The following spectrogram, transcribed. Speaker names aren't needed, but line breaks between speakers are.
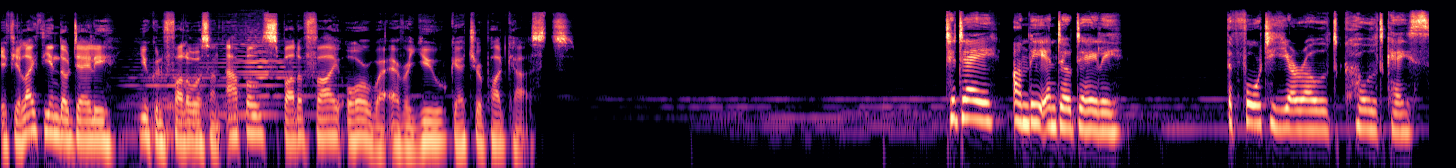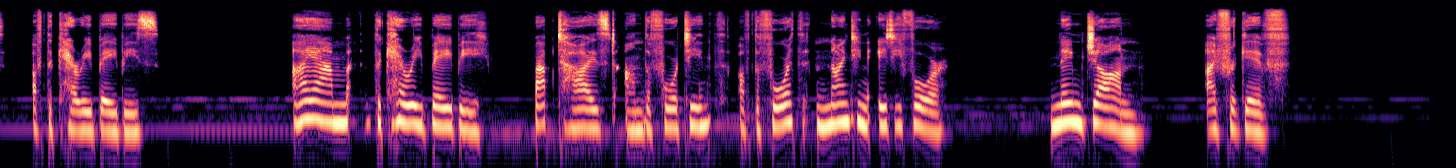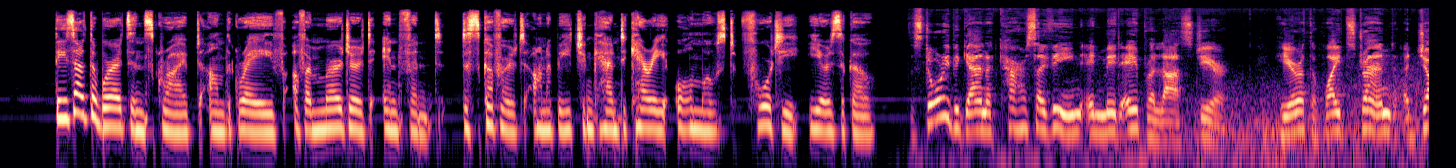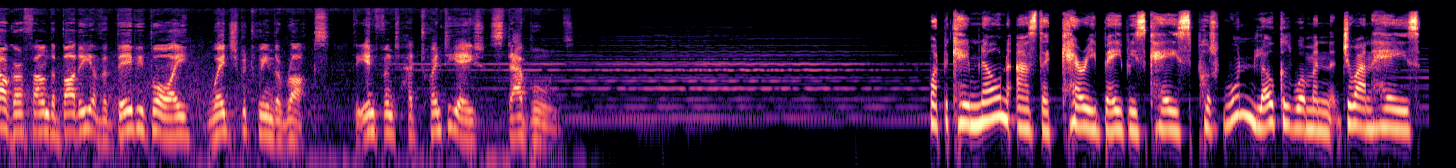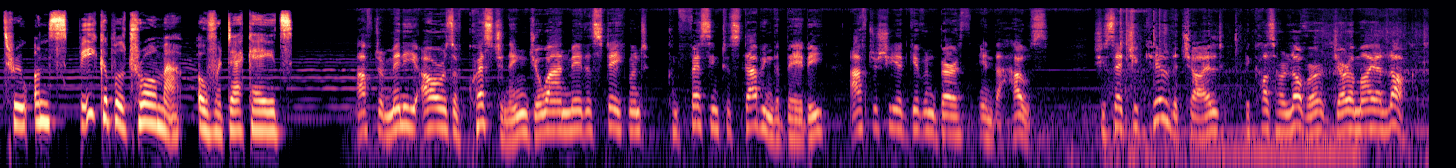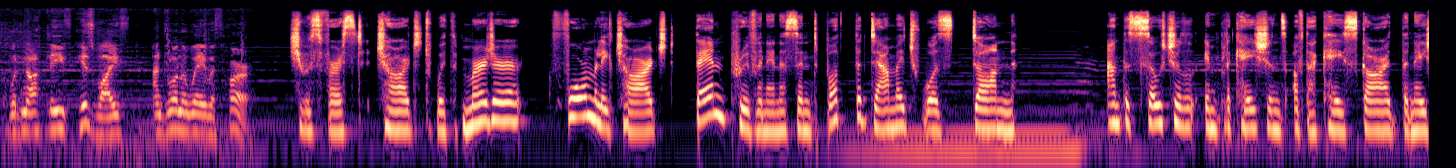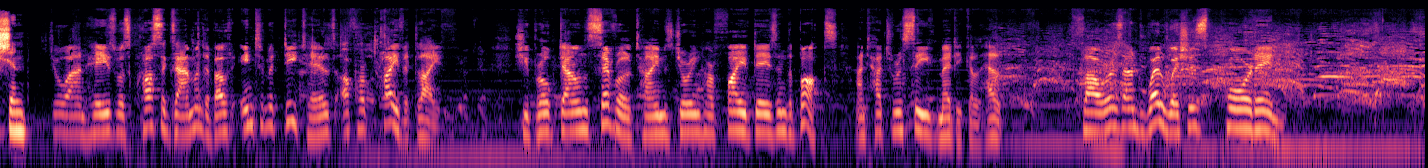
If you like the Indo Daily, you can follow us on Apple, Spotify, or wherever you get your podcasts.
Today on the Indo Daily, the 40 year old cold case of the Kerry babies. I am the Kerry baby, baptised on the 14th of the 4th, 1984. Named John, I forgive. These are the words inscribed on the grave of a murdered infant discovered on a beach in County Kerry almost 40 years ago.
The story began at Cahersiveen in mid April last year. Here at the White Strand, a jogger found the body of a baby boy wedged between the rocks. The infant had 28 stab wounds.
What became known as the Kerry Babies case put one local woman, Joanne Hayes, through unspeakable trauma over decades.
After many hours of questioning, Joanne made a statement confessing to stabbing the baby after she had given birth in the house. She said she killed the child because her lover, Jeremiah Locke, would not leave his wife and run away with her.
She was first charged with murder, formally charged, then proven innocent, but the damage was done and the social implications of that case scarred the nation.
Joanne Hayes was cross examined about intimate details of her private life. She broke down several times during her five days in the box and had to receive medical help. Flowers and well wishes poured in.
